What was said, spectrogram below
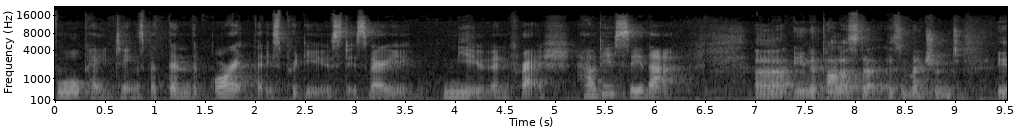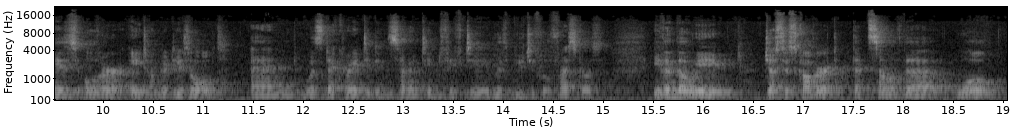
wall paintings, but then the art that is produced is very new and fresh. How do you see that? Uh, in a palace that, as you mentioned, is over 800 years old and was decorated in 1750 with beautiful frescoes. Even though we just discovered that some of the wall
